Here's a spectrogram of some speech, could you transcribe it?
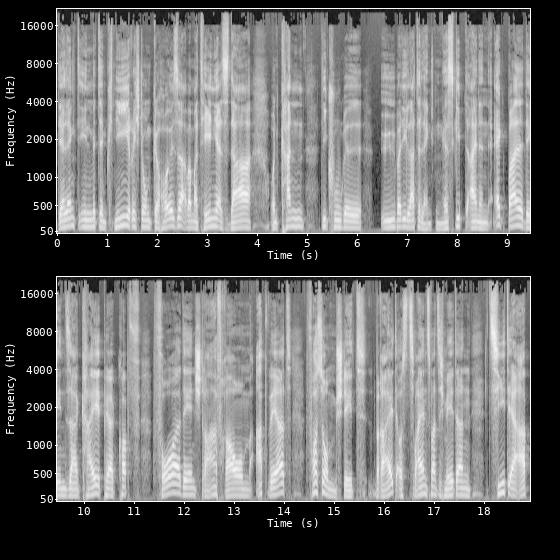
Der lenkt ihn mit dem Knie Richtung Gehäuse, aber Matenia ist da und kann die Kugel über die Latte lenken. Es gibt einen Eckball, den Sakai per Kopf vor den Strafraum abwehrt. Fossum steht bereit. Aus 22 Metern zieht er ab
